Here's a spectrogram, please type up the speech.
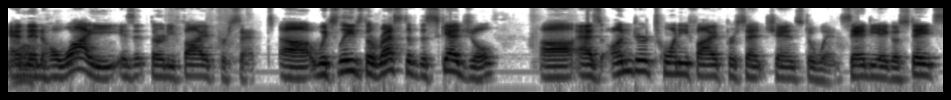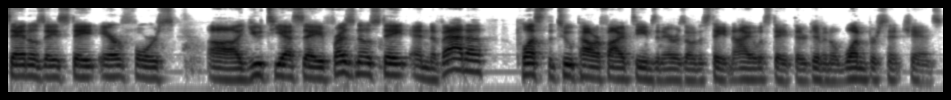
And Whoa. then Hawaii is at 35%, uh, which leaves the rest of the schedule uh, as under 25% chance to win. San Diego State, San Jose State, Air Force, uh, UTSA, Fresno State, and Nevada, plus the two Power Five teams in Arizona State and Iowa State. They're given a 1% chance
